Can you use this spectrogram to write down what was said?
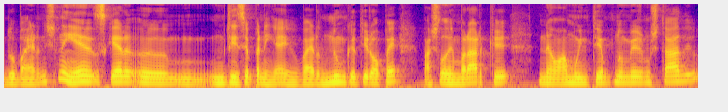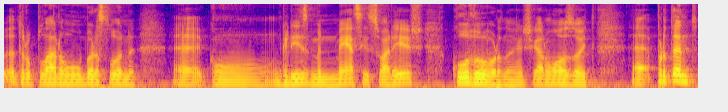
do, Bayern. Isto nem é sequer uh, notícia para ninguém. O Bayern nunca tira o pé. Basta lembrar que não há muito tempo no mesmo estádio atropelaram o Barcelona com Griezmann, Messi Soares com o dobro, não é? chegaram aos 8. portanto,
